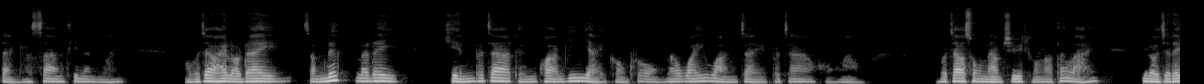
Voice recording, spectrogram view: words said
แต่งและสร้างที่นั่นไว้ขอพระเจ้าให้เราได้สำนึกและได้เห็นพระเจ้าถึงความยิ่งใหญ่ของพระองค์ และไว้วางใจพระเจ้าของเรา พระเจ้าทรงนำชีวิตของเราทั้งหลาย ที่เราจะได้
